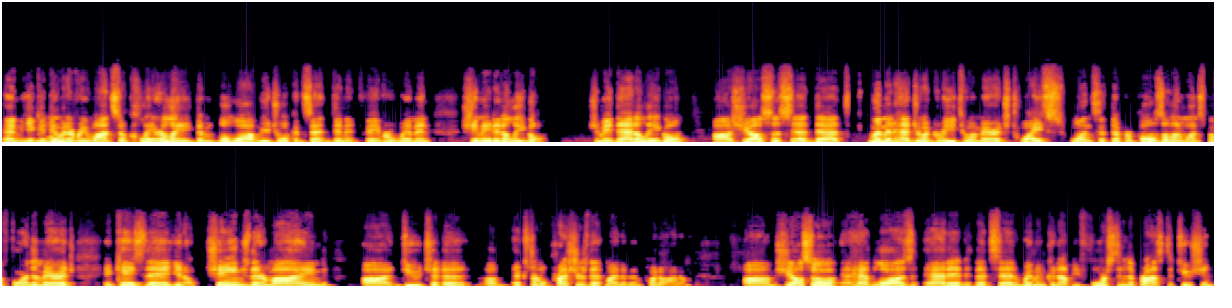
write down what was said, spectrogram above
and he could do whatever he wants. So clearly, the, the law of mutual consent didn't favor women. She made it illegal. She made that illegal. Uh, she also said that women had to agree to a marriage twice, once at the proposal and once before the marriage, in case they, you know, change their mind uh, due to uh, external pressures that might have been put on them. Um, she also had laws added that said women could not be forced into prostitution.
